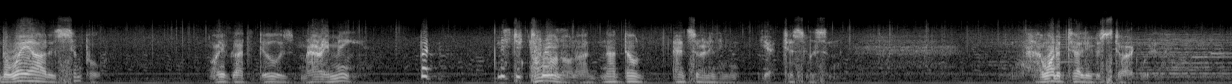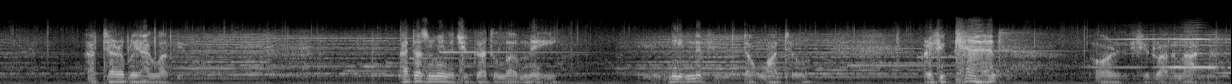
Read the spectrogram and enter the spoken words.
The way out is simple. All you've got to do is marry me. But, Mr. Twist. Oh, no, no, no. Now, don't answer anything yet. Just listen. I want to tell you to start with how terribly I love you. That doesn't mean that you've got to love me. You needn't if you don't want to. Or if you can't. Or if you'd rather not.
